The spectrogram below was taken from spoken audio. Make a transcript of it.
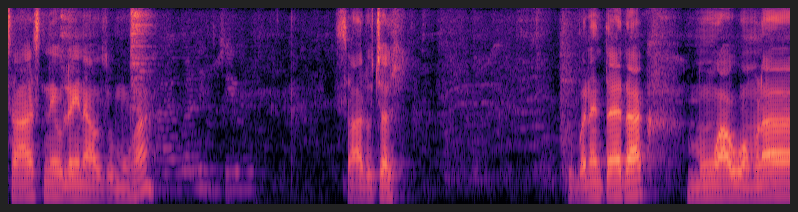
છાશ ને એવું લઈને આવું છું હું, હા? સારું, ચાલ. તું બને તૈયાર રાખ, હું આવું હમણાં.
